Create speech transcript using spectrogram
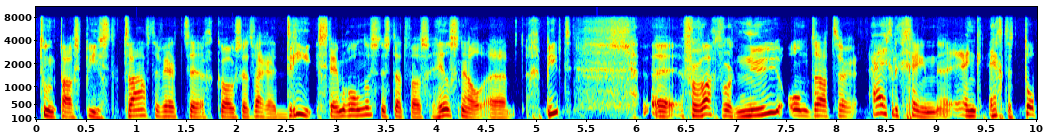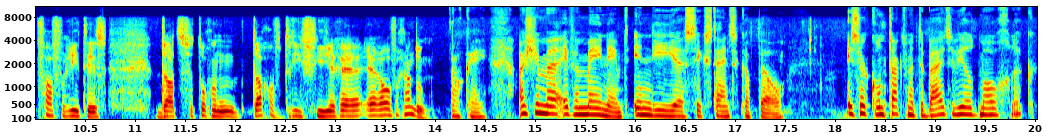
Toen paus Pius XII werd gekozen. Dat waren drie stemrondes. Dus dat was heel snel gepiept. verwacht wordt nu, omdat er eigenlijk geen echte topfavoriet is... dat ze toch een dag of drie, vier uh, erover gaan doen. Oké. Als je me even meeneemt in die uh, Sixtijnse kapel... is er contact met de buitenwereld mogelijk?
